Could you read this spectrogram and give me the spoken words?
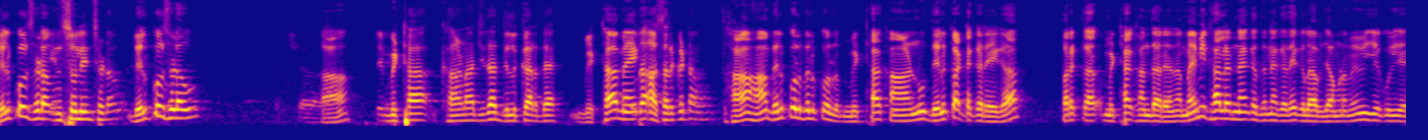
ਬਿਲਕੁਲ ਛਡਾਓ ਇਨਸੂਲਿਨ ਛਡਾਓ। ਬਿਲਕੁਲ ਛਡਾਓ ਅੱਛਾ। ਹਾਂ। ਤੇ ਮਿੱਠਾ ਖਾਣਾ ਜਿਹਦਾ ਦਿਲ ਕਰਦਾ ਮਿੱਠਾ ਮੈਂ ਉਹਦਾ ਅਸਰ ਘਟਾਓ। ਹਾਂ ਹਾਂ ਬਿਲਕੁਲ ਬਿਲਕੁਲ। ਮਿੱਠਾ ਖਾਣ ਨੂੰ ਦਿਲ ਘੱਟ ਕਰੇਗਾ ਪਰ ਮਿੱਠਾ ਖਾਂਦਾ ਰਹਿੰਦਾ। ਮੈਂ ਵੀ ਖਾ ਲੈਣਾ ਕਦੇ ਨਾ ਕਦੇ ਗੁਲਾਬ ਜਾਮਣ ਮੈਂ ਵੀ ਜੇ ਕੋਈ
